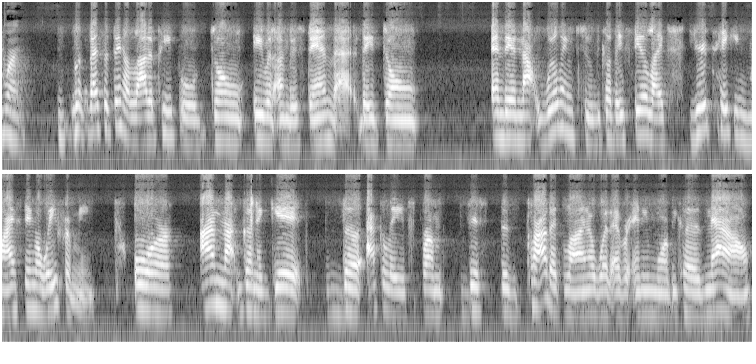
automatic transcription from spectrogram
Right. But that's the thing. A lot of people don't even understand that. They don't, and they're not willing to because they feel like you're taking my thing away from me, or I'm not gonna get the accolades from this this product line or whatever anymore because now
